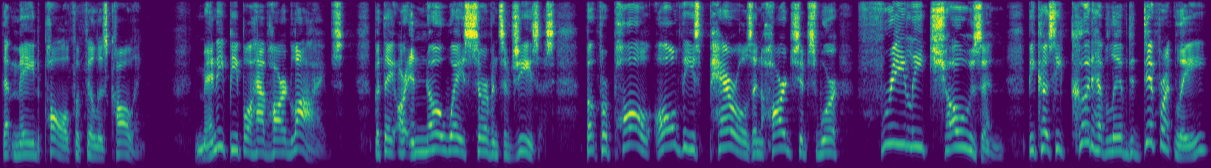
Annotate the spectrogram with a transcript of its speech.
that made Paul fulfill his calling. Many people have hard lives, but they are in no way servants of Jesus. But for Paul, all these perils and hardships were freely chosen because he could have lived differently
